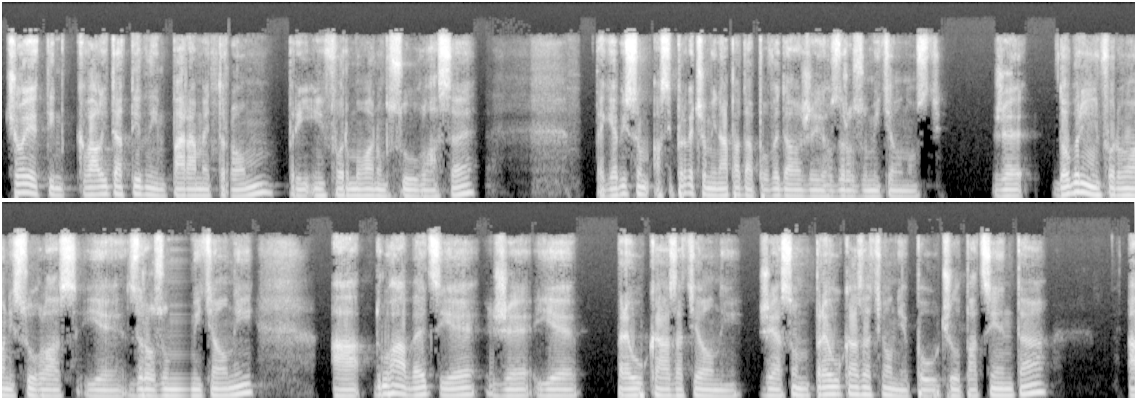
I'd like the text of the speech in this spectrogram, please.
čo je tým kvalitatívnym parametrom pri informovanom súhlase, tak ja by som asi prvé, čo mi napadá, povedal, že jeho zrozumiteľnosť. Že dobrý informovaný súhlas je zrozumiteľný a druhá vec je, že je preukázateľný. Že ja som preukázateľne poučil pacienta a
